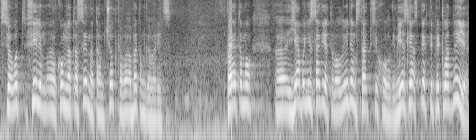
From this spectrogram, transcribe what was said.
Все, вот фильм э, «Комната сына», там четко об этом говорится. Поэтому э, я бы не советовал людям стать психологами. Если аспекты прикладные,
